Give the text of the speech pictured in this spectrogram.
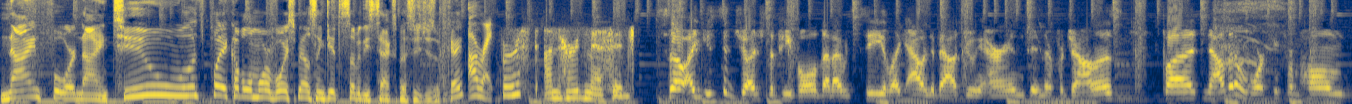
9492. Let's play a couple of more voicemails and get some of these text messages, okay? All right. First unheard message. So I used to judge the people that I would see like out and about doing errands in their pajamas. But now that I'm working from home,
